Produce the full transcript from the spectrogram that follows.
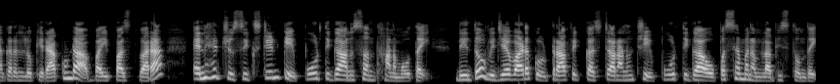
నగరంలోకి రాకుండా బైపాస్ ద్వారా ఎన్హెచ్ సిక్స్టీన్కి పూర్తిగా అనుసంధానమవుతాయి. దీంతో విజయవాడకు ట్రాఫిక్ కష్టాల నుంచి పూర్తిగా ఉపశమనం లభిస్తుంది.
